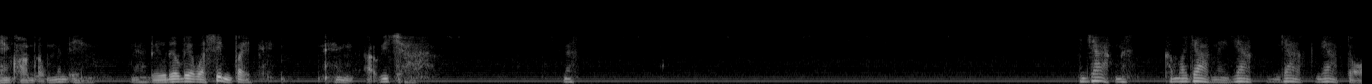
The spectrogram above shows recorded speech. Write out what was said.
แห่งความหลงนั่นเองนะหรือเรียกว่าสิ้นไปแห่งอวิชชานะมันยากนะคำว่ายากเนี่ยยาก ยาก ยากต่อ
